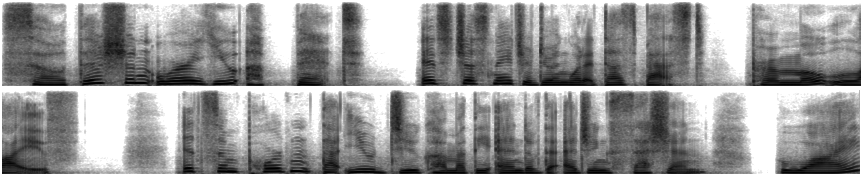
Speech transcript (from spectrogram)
So this shouldn't worry you a bit. It's just nature doing what it does best promote life. It's important that you do come at the end of the edging session. Why?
